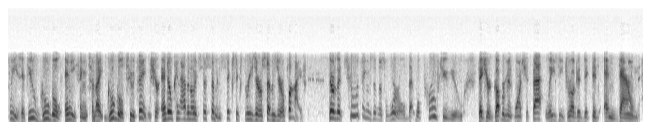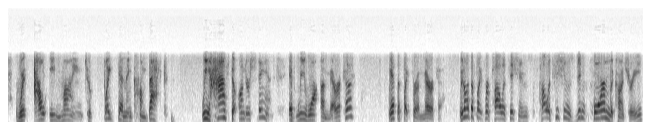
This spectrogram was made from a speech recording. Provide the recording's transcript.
please, if you Google anything tonight, Google two things: your endocannabinoid system and six six three zero seven zero five. They're the two things in this world that will prove to you that your government wants you fat, lazy, drug addicted, and down without a mind to fight them and come back. We have to understand if we want America, we have to fight for America. We don't have to fight for politicians. Politicians didn't form the country.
